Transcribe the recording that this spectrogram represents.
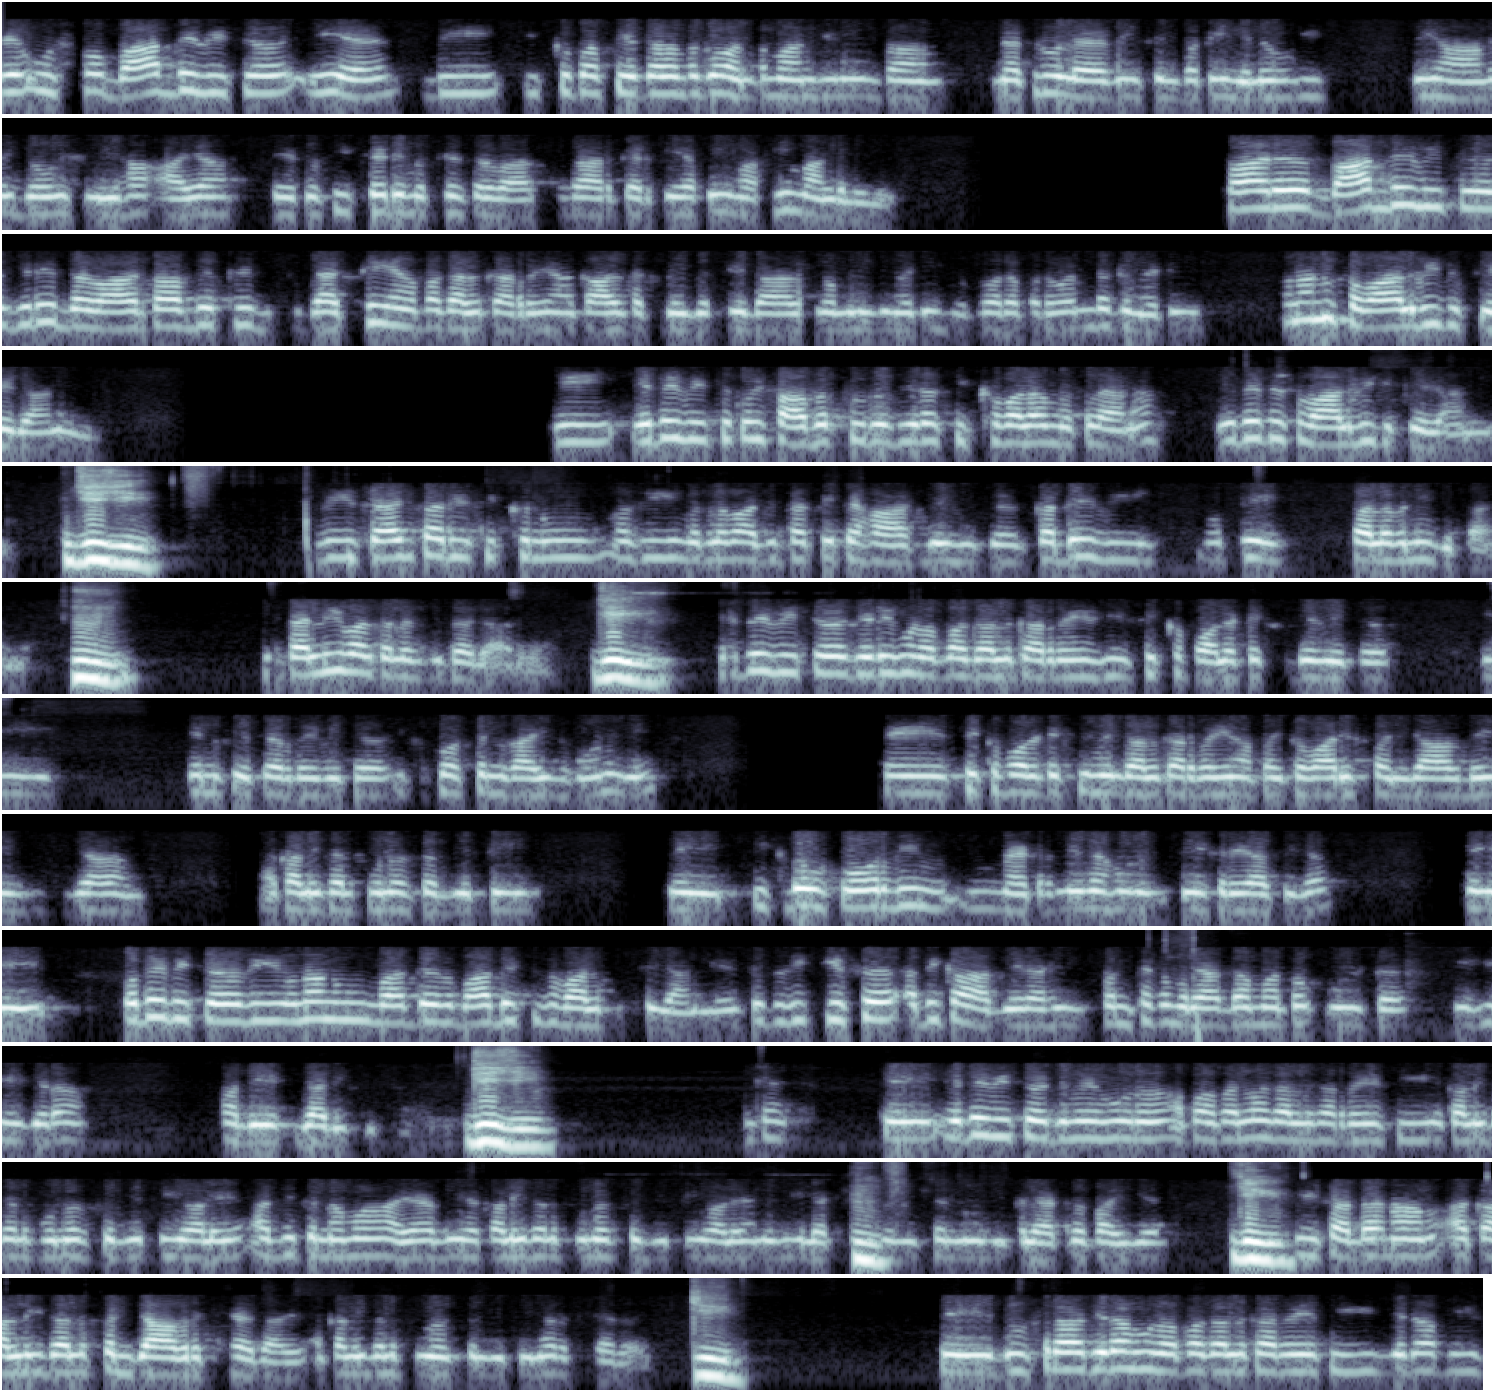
ਤੇ ਉਸ ਤੋਂ ਬਾਅਦ ਦੇ ਵਿੱਚ ਇਹ ਹੈ ਵੀ ਇੱਕ ਪਾਸੇ ਤਾਂ ਭਗਵੰਤ ਮਾਨ ਜੀ ਨੂੰ ਤਾਂ ਨੈਚੁਰਲ ਹੈ ਵੀ ਸਿੰਪਥੀ ਮਿਲੂਗੀ, ਵੀ ਹਾਂ ਵੀ ਜੋ ਵੀ ਸੁਨੇਹਾ ਆਇਆ ਤੇ ਤੁਸੀਂ ਕਿਹੜੇ ਮੱਥੇ ਸਰਵਾਰ ਸਰਕਾਰ ਕਰਕੇ ਆਪਣੀ ਮਾਫੀ ਮੰਗ ਲਈ। ਪਰ ਬਾਅਦ ਦੇ ਵਿੱਚ ਜਿਹੜੇ ਦਰਬਾਰ ਸਾਹਿਬ ਦੇ ਉੱਤੇ ਬੈਠੇ ਆ ਆਪਾਂ ਗੱਲ ਕਰ ਰਹੇ ਹਾਂ, ਅਕਾਲ ਤਖਤ ਦੇ ਜਥੇਦਾਰ, ਸ਼੍ਰੋਮਣੀ ਕਮੇਟੀ, ਗੁਰਦੁਆਰਾ ਪ੍ਰਬੰਧਕ ਕਮੇਟੀ, ਉਹਨਾਂ ਨੂੰ ਸਵਾਲ ਵੀ ਚੁੱਕੇ ਜਾਣਗੇ। ਵੀ ਇਹਦੇ ਵਿੱਚ ਕੋਈ ਸਾਬਤ ਸੂਰਤ ਜਿਹੜਾ ਸਿੱਖ ਵਾਲਾ ਮਸਲਾ ਹੈ ਨਾ ਇਹਦੇ ਤੇ ਸਵਾਲ ਵੀ ਚੁੱਕੇ ਜਾਣਗੇ। ਜੀ ਜੀ। ਵੀ ਸਹਿਜਧਾਰੀ ਸਿੱਖ ਨੂੰ ਅਸੀਂ ਮਤਲਬ ਅੱਜ ਤੱਕ ਇਤਿਹਾਸ ਦੇ ਵਿੱਚ ਕਦੇ ਵੀ ਉੱਥੇ ਤਲਬ ਨਹੀਂ ਕੀਤਾ ਹੂੰ। ਪਹਿਲੀ ਵਾਰ ਤਲਬ ਕੀਤਾ ਜਾ ਰਿਹਾ। ਜੀ। ਇਹਦੇ ਵਿੱਚ ਜਿਹੜੀ ਹੁਣ ਆਪਾਂ ਗੱਲ ਕਰ ਰਹੇ ਸੀ ਸਿੱਖ ਪੋਲਿਟਿਕਸ ਦੇ ਵਿੱਚ ਕਿ ਇਨ ਫਿਊਚਰ ਦੇ ਵਿੱਚ ਇੱਕ ਕੁਐਸਚਨ ਰਾਈਜ਼ ਹੋਣਗੇ। ਤੇ ਸਿੱਖ ਪੋਲਿਟਿਕਸ ਦੀ ਗੱਲ ਕਰ ਰਹੇ ਹਾਂ ਆਪਾਂ ਇੱਕ ਵਾਰਿਸ ਪੰਜਾਬ ਦੇ ਜਾਂ ਅਕਾਲੀ ਦਲ ਪੁਨਰ ਸਰਜੀਤੀ ਤੇ ਇੱਕ ਦੋ ਹੋਰ ਵੀ ਮੈਟਰ ਨੇ ਮੈਂ ਹੁਣ ਦੇਖ ਰਿਹਾ ਸੀਗਾ। ਤੇ ਉਹਦੇ ਵਿੱਚ ਵੀ ਉਹਨਾਂ ਨੂੰ ਬਾਅਦ ਬਾਅਦ ਵਿੱਚ ਸਵਾਲ ਪੁੱਛੇ ਜਾਣਗੇ। ਕਿ ਤੁਸੀਂ ਕਿਸ ਅਧਿਕਾਰ ਦੇ ਰਾਹੀਂ ਪੰਥਕ ਮਰਿਆਦਾਵਾਂ ਤੋਂ ਉਲਟ ਇਹ ਜਿਹੜਾ ਆਦੇਸ਼ ਜਾਰੀ ਕੀਤਾ? ਜੀ ਜੀ। ਠੀਕ ਹੈ ਤੇ ਇਹਦੇ ਵਿੱਚ ਜਿਵੇਂ ਹੁਣ ਆਪਾਂ ਪਹਿਲਾਂ ਗੱਲ ਕਰ ਰਹੇ ਸੀ ਅਕਾਲੀ ਦਲ ਪੁਨਰ ਸੁਜੀਤੀ ਵਾਲੇ ਅੱਜ ਇੱਕ ਨਵਾਂ ਆਇਆ ਵੀ ਅਕਾਲੀ ਦਲ ਪੁਨਰ ਸੁਜੀਤੀ ਵਾਲਿਆਂ ਨੇ ਵੀ ਇਲੈਕਸ਼ਨ। ਕਮਿਸ਼ਨ ਨੂੰ ਇੱਕ ਲੈਟਰ ਪਾਈ ਹੈ। ਜੀ। ਕਿ ਸਾਡਾ ਨਾਮ ਅਕਾਲੀ ਦਲ ਪੰਜਾਬ ਰੱਖਿਆ ਜਾਏ ਅਕਾਲੀ ਦਲ ਪੁਨਰ ਸੁਜੀਤੀ ਨਾ ਰੱਖਿਆ ਜਾਏ। ਜੀ। ਤੇ ਦੂਸਰਾ ਜਿਹੜਾ ਹੁਣ ਆਪਾਂ ਗੱਲ ਕਰ ਰਹੇ ਸੀ ਜਿਹੜਾ ਵੀ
